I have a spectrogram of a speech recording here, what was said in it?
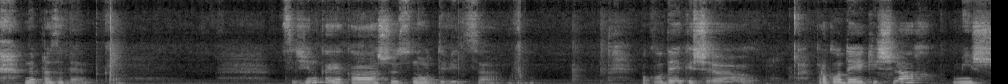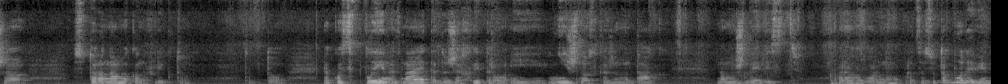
не президентка. Це жінка, яка щось, ну, дивіться, покладе якийсь, е, прокладе якийсь шлях між е, сторонами конфлікту. Тобто якось вплине, знаєте, дуже хитро і ніжно, скажімо так, на можливість переговорного процесу. Та буде він.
